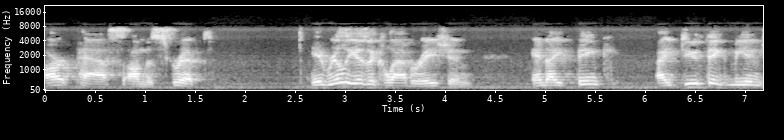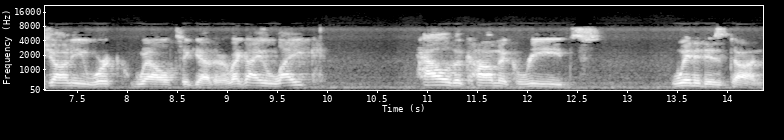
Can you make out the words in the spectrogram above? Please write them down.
art pass on the script. It really is a collaboration. And I think, I do think me and Johnny work well together. Like I like how the comic reads when it is done.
